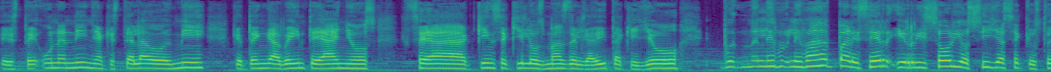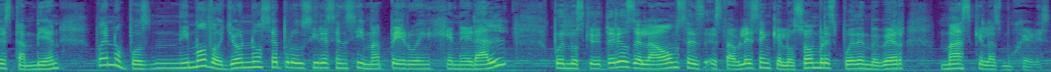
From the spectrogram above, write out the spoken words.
este, una niña que esté al lado de mí, que tenga 20 años, sea 15 kilos más delgadita que yo, pues le, va a parecer irrisorio, sí, ya sé que ustedes también. Bueno, pues ni modo, yo no sé producir esa enzima, pero en general, pues los criterios de la OMS establecen que los hombres pueden beber más que las mujeres.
